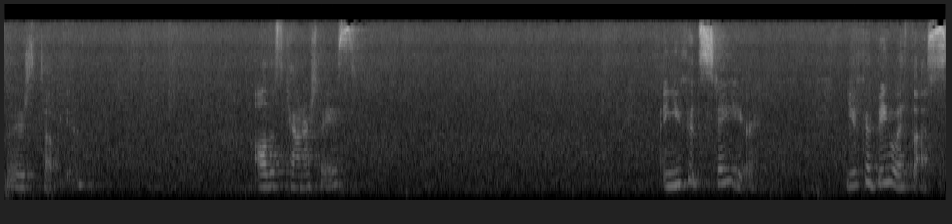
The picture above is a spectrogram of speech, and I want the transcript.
There's the tub again. All this counter space and you could stay here. You could be with us.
